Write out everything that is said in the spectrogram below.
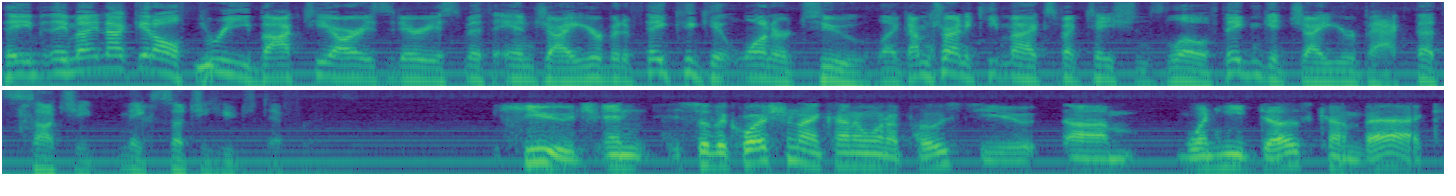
They they might not get all three, Bakhtiari, Za'Darius Smith, and Jaire, but if they could get one or two, like I'm trying to keep my expectations low. If they can get Jaire back, that's such a makes such a huge difference. Huge. And so the question I kind of want to pose to you, um, when he does come back,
